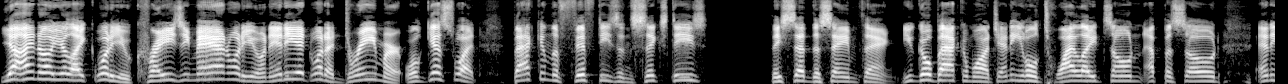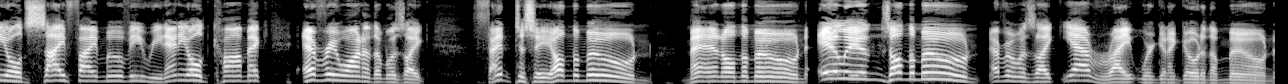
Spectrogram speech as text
Yeah, I know you're like, what are you, crazy man? What are you, an idiot? What a dreamer. Well, guess what? Back in the 50s and 60s, they said the same thing. You go back and watch any old Twilight Zone episode, any old sci fi movie, read any old comic, every one of them was like, fantasy on the moon, man on the moon, aliens on the moon. Everyone was like, yeah, right, we're going to go to the moon.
